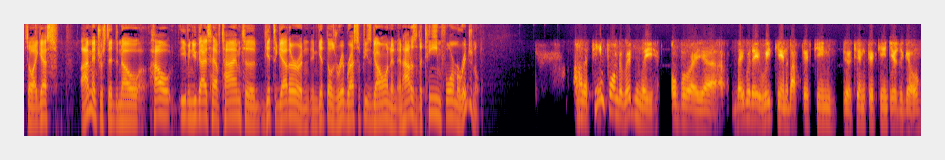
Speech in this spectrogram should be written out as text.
So I guess I'm interested to know how even you guys have time to get together and, and get those rib recipes going, and, and, how does the team form originally? Uh, the team formed originally over a uh, Labor Day weekend about 15, uh, 10 to 15 years ago.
